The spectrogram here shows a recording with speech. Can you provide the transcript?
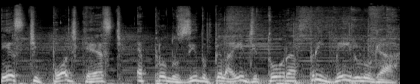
Este podcast é produzido pela editora Primeiro Lugar.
